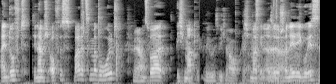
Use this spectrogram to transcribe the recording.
einen Duft, den habe ich auch fürs Badezimmer geholt. Ja, Und zwar, ich mag ihn. Egoist ich auch. Ja. Ich mag ihn. Also Ja. Chanel Egoist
